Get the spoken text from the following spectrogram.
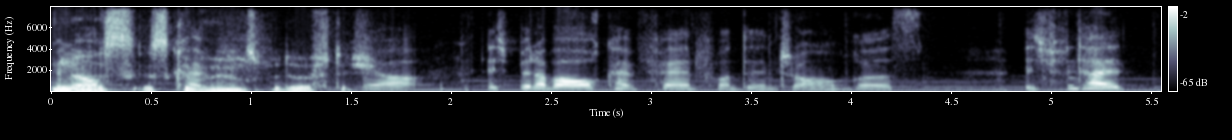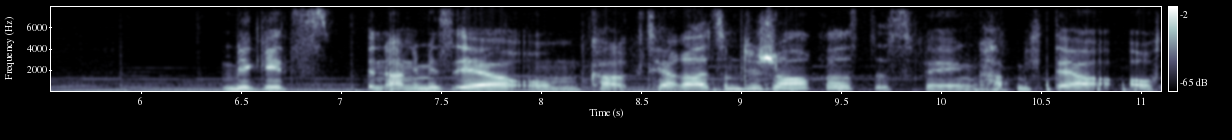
Genau. Ja, es ist gewöhnungsbedürftig. Ja, ich bin aber auch kein Fan von den Genres. Ich finde halt, mir geht's in Animes eher um Charaktere als um die Genres, deswegen hat mich der auch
